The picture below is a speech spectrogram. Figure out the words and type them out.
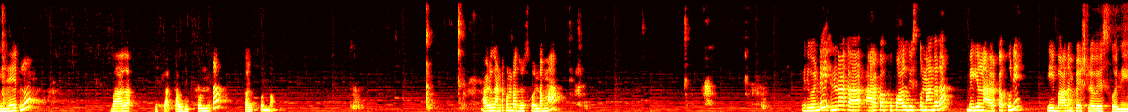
ఈ నేతిలో బాగా ఇట్లా కలదిప్పుకుంటా కలుపుకుందాం. అడుగు అంటకుండా చూసుకోండి అమ్మా ఇదిగోండి ఇందాక అరకప్పు పాలు తీసుకున్నాం కదా మిగిలిన అరకప్పుని ఈ బాదం పేస్ట్లో వేసుకొని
